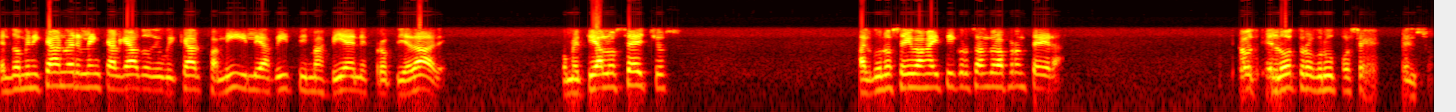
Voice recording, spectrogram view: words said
El dominicano era el encargado de ubicar familias, víctimas, bienes, propiedades. Cometía los hechos, algunos se iban a Haití cruzando la frontera, el otro grupo se pensó.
